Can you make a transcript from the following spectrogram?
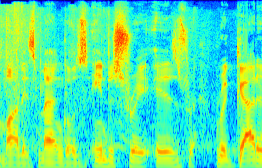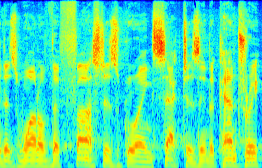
Mali's mangoes industry is regarded as one of the fastest growing sectors in the country,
